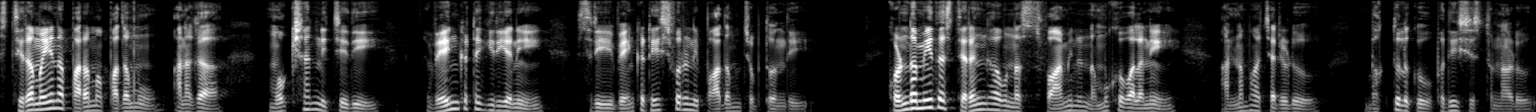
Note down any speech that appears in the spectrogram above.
స్థిరమైన పరమ పదము అనగా మోక్షాన్నిచ్చేది వెంకటగిరి అని శ్రీ వెంకటేశ్వరుని పాదం చెబుతోంది. కొండమీద స్థిరంగా ఉన్న స్వామిని నమ్ముకోవాలని అన్నమాచార్యుడు భక్తులకు ఉపదేశిస్తున్నాడు.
